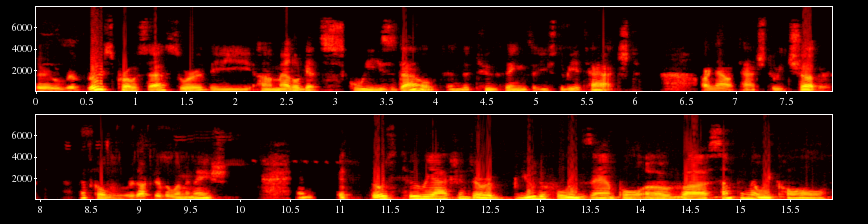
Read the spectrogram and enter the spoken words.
The reverse process, where the uh, metal gets squeezed out and the two things that used to be attached are now attached to each other. That's called reductive elimination. And it, those two reactions are a beautiful example of uh, something that we call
